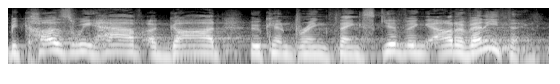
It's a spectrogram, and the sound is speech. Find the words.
Because we have a God who can bring thanksgiving out of anything.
